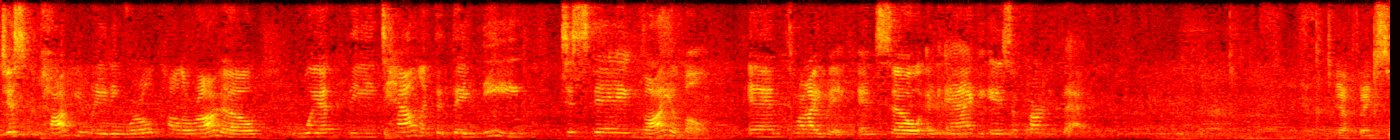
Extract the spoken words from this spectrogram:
just populating rural Colorado with the talent that they need to stay viable and thriving. And so an ag is a part of that. Yeah, thanks.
